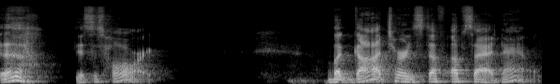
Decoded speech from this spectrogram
ugh, this is hard. But God turns stuff upside down.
